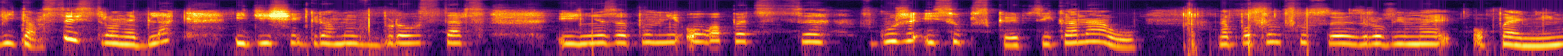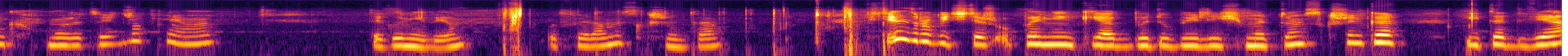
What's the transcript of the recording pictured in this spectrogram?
Witam z tej strony Black i dzisiaj gramy w Brawl Stars i nie zapomnij o łapeczce w górze i subskrypcji kanału. Na początku sobie zrobimy opening, może coś dropniemy, tego nie wiem. Otwieramy skrzynkę. Chciałem zrobić też opening jakby dobiliśmy tę skrzynkę i te dwie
